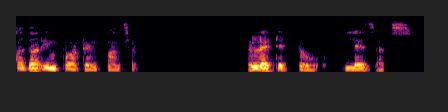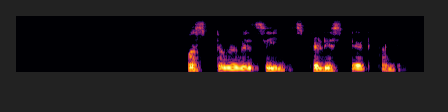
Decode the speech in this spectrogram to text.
other important concepts related to lasers. First, we will see steady state condition.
